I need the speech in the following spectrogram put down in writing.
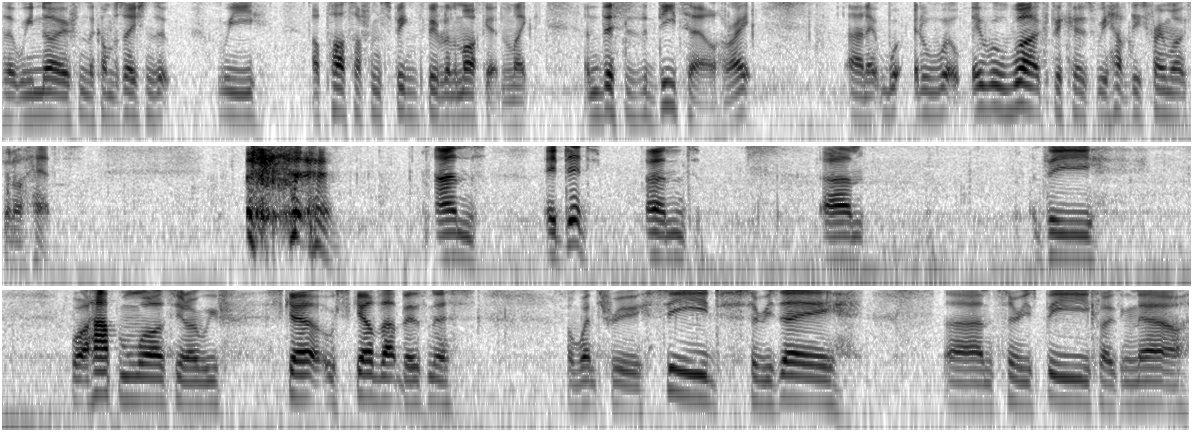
that we know from the conversations that we are part of from speaking to people in the market and like, and this is the detail, right? And it it'll, it will work because we have these frameworks in our heads. and it did, and um, the what happened was, you know, we've scaled we scaled that business and went through seed, Series A, um, Series B, closing now,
